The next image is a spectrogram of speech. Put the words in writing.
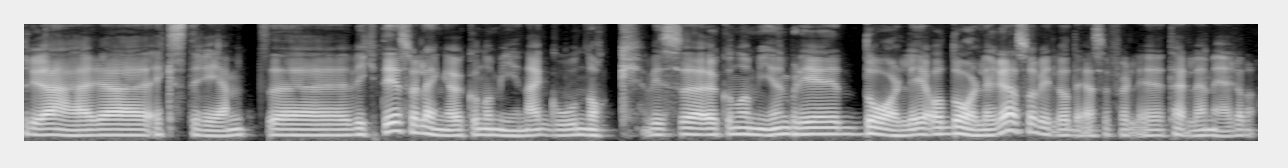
tror jeg er eh, ekstremt viktig, så lenge økonomien er god nok. Hvis eh, økonomien blir dårlig og dårligere, så vil jo det selvfølgelig telle mer, da.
